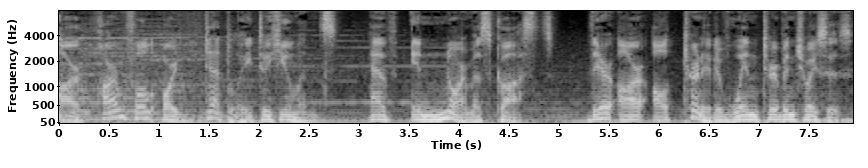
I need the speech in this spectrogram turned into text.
are harmful or deadly to humans, have enormous costs. There are alternative wind turbine choices.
